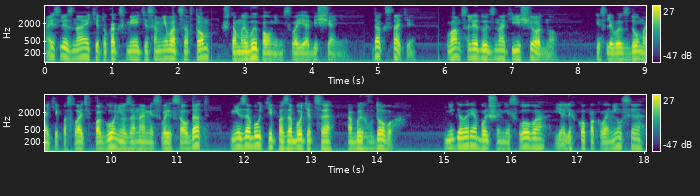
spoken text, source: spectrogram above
«А если знаете, то как смеете сомневаться в том, что мы выполним свои обещания?» «Да, кстати, вам следует знать еще одно. Если вы вздумаете послать в погоню за нами своих солдат, не забудьте позаботиться об их вдовах. Не говоря больше ни слова, я легко поклонился,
